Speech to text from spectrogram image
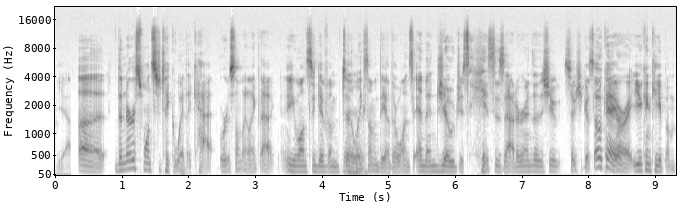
Yeah. Uh, the nurse wants to take away the cat or something like that. He wants to give him to like Mhm. some of the other ones, and then Joe just hisses at her, and then she so she goes, "Okay, all right, you can keep him."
